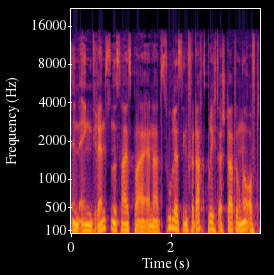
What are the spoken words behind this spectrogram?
in engen Grenzen, das heißt bei einer zulässigen Verdachtsberichterstattung, ne, oft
